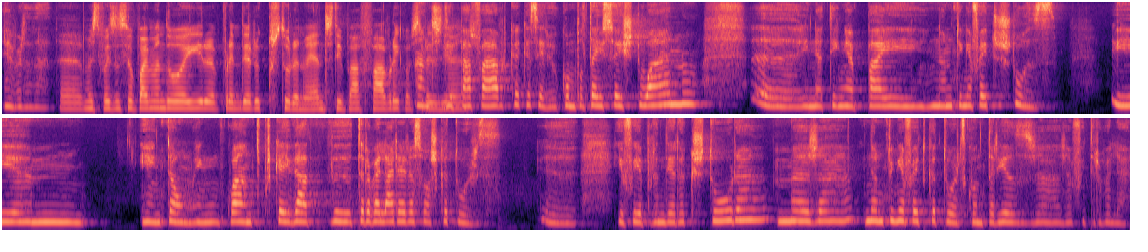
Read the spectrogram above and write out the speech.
É verdade. Uh, mas depois o seu pai mandou a ir aprender costura, não é? Antes de ir para a fábrica, aos Antes de ir para a fábrica, quer dizer, eu completei o sexto ano, uh, ainda tinha pai, não tinha feito os 12. E, um, e então, enquanto, porque a idade de trabalhar era só aos 14. Eh, eu fui aprender a costura, mas já não tinha feito 14, com 13 já, já fui trabalhar.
